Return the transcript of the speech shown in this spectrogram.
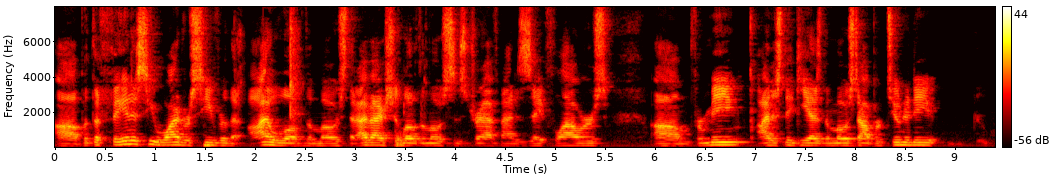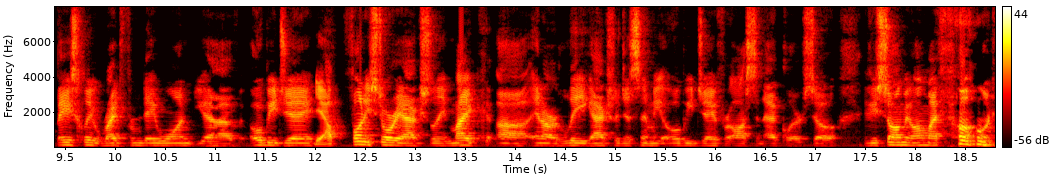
Uh, but the fantasy wide receiver that I love the most, that I've actually loved the most since draft night, is Zay Flowers. Um, for me, I just think he has the most opportunity basically right from day one. You have OBJ. Yeah. Funny story, actually. Mike uh, in our league actually just sent me OBJ for Austin Ekeler. So if you saw me on my phone,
